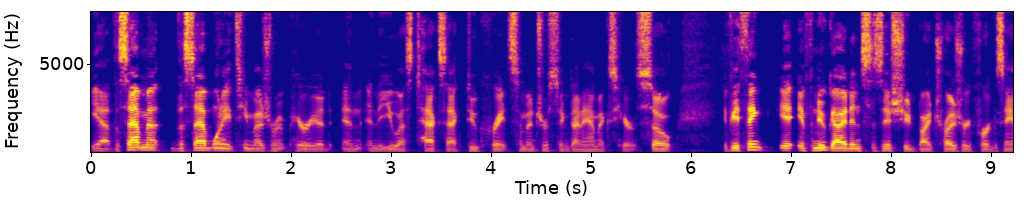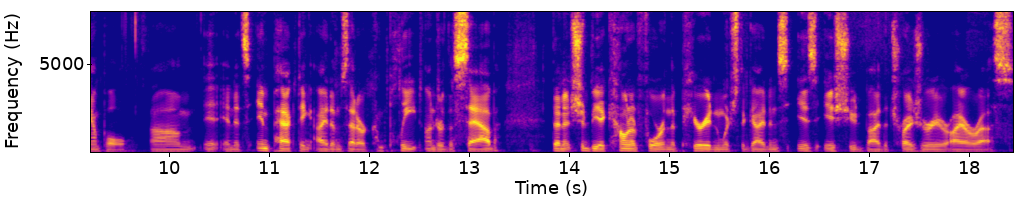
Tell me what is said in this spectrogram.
Yeah, the SAB, the SAB 118 measurement period and, and the U.S. Tax Act do create some interesting dynamics here. So, if you think if new guidance is issued by Treasury, for example, um, and it's impacting items that are complete under the SAB, then it should be accounted for in the period in which the guidance is issued by the Treasury or IRS.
